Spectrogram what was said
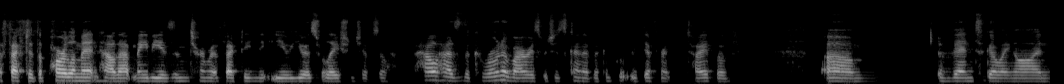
affected the parliament and how that maybe is in turn affecting the EU US relationship. So, how has the coronavirus, which is kind of a completely different type of um, event going on,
